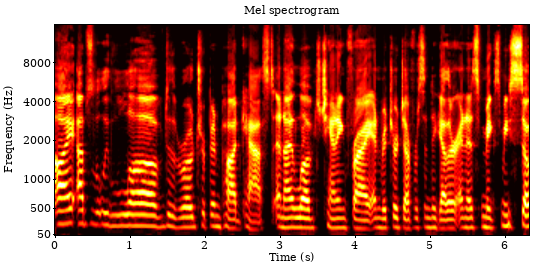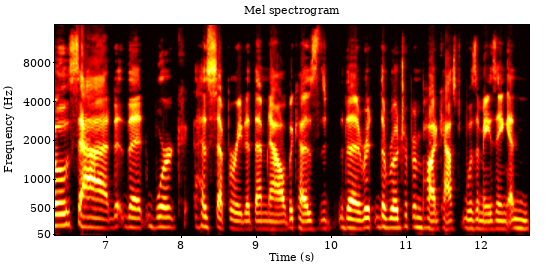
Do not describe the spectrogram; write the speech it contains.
I absolutely loved the Road Trippin' podcast, and I loved Channing Frye and Richard Jefferson together. And it makes me so sad that work has separated them now because the the, the Road Trippin' podcast was amazing, and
